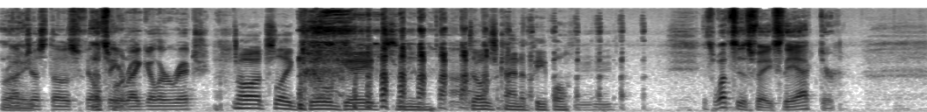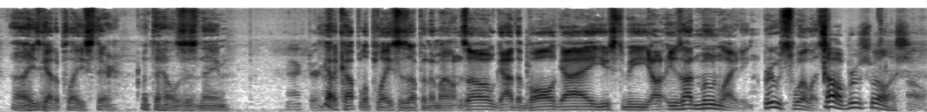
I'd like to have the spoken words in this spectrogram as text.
Right. Not just those filthy where- regular rich. Oh, it's like Bill Gates and those kind of people. It's what's his face, the actor. Uh, he's got a place there. What the hell's his name? Actor. He's got a couple of places up in the mountains. Oh God, the bald guy used to be. Uh, he was on Moonlighting. Bruce Willis. Oh, Bruce Willis. Oh,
